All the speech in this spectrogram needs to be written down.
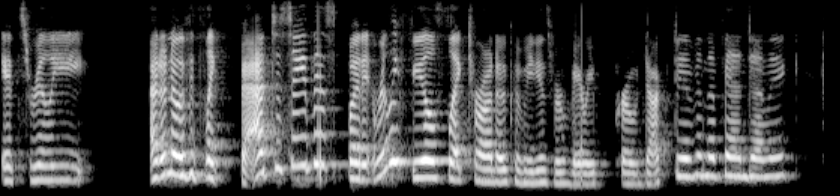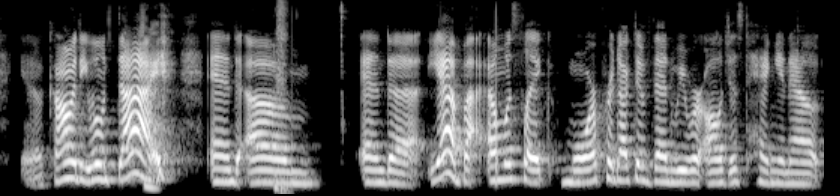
it's really. I don't know if it's like bad to say this, but it really feels like Toronto comedians were very productive in the pandemic. You know, comedy won't die, and um, and uh, yeah, but almost like more productive than we were all just hanging out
